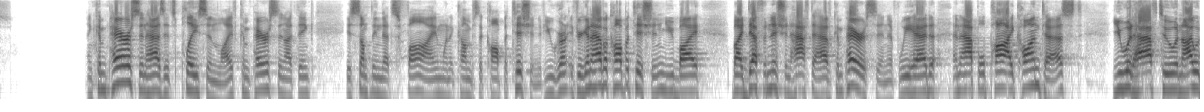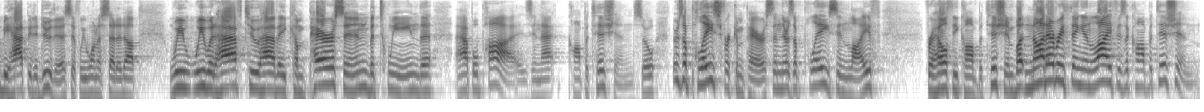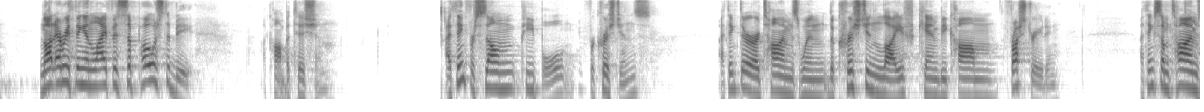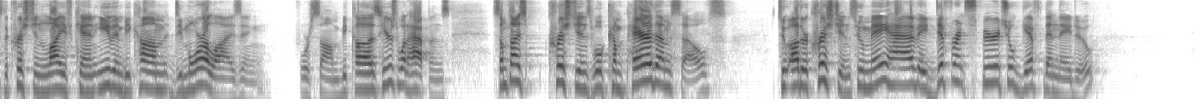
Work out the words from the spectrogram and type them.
And comparison has its place in life. Comparison, I think, is something that's fine when it comes to competition. If, you, if you're going to have a competition, you buy by definition, have to have comparison. If we had an apple pie contest, you would have to, and I would be happy to do this if we want to set it up, we, we would have to have a comparison between the apple pies in that competition. So there's a place for comparison, there's a place in life for healthy competition, but not everything in life is a competition. Not everything in life is supposed to be a competition. I think for some people, for Christians, I think there are times when the Christian life can become frustrating. I think sometimes the Christian life can even become demoralizing for some because here's what happens. Sometimes Christians will compare themselves to other Christians who may have a different spiritual gift than they do.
